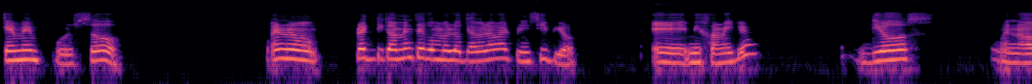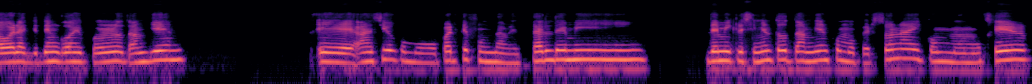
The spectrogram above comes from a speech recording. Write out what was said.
¿qué me impulsó? Bueno, prácticamente como lo que hablaba al principio, eh, mi familia, Dios, bueno, ahora que tengo mi pueblo también, eh, han sido como parte fundamental de mi, de mi crecimiento también como persona y como mujer,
